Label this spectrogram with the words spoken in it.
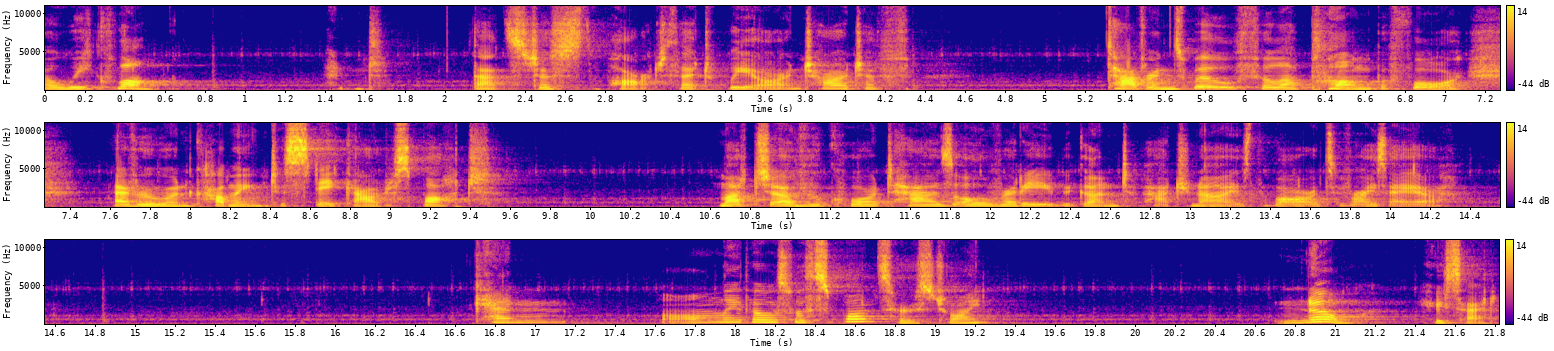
a week long. And that's just the part that we are in charge of. Taverns will fill up long before, everyone coming to stake out a spot. Much of the court has already begun to patronize the bards of Isaiah. Can only those with sponsors join? No, he said.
